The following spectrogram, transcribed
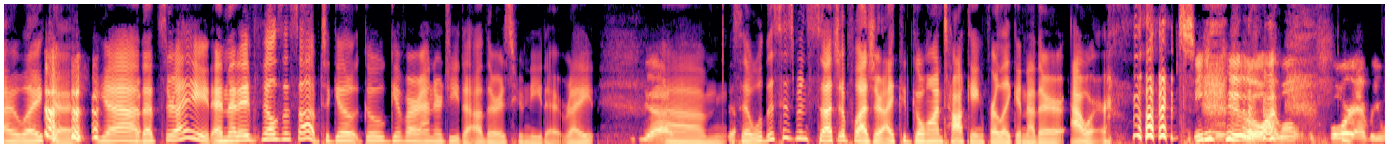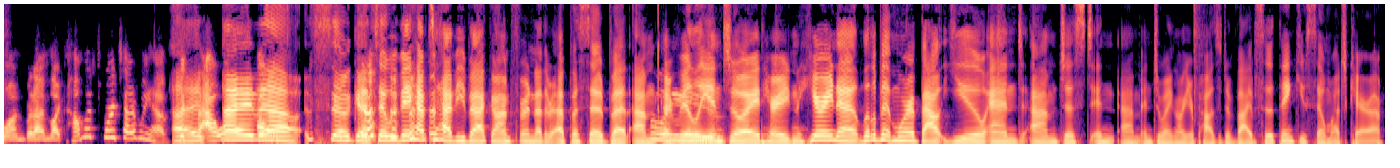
I like it. yeah, that's right. And then it fills us up to go go give our energy to others who need it, right? Yeah. Um, yeah. So, well, this has been such a pleasure. I could go on talking for like another hour. Me too. I won't bore everyone, but I'm like, how much more time we have? Six I, hours? I know. It's so good. So we may have to have you back on for another episode, but um, I really enjoyed hearing hearing a little bit more about you and um, just in, um, enjoying all your positive vibes. So thank you so much, Kara.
